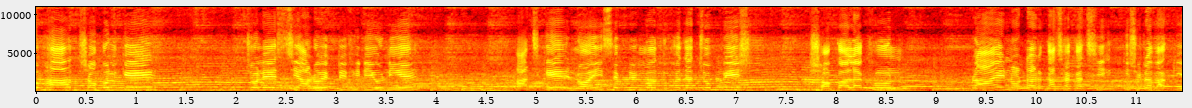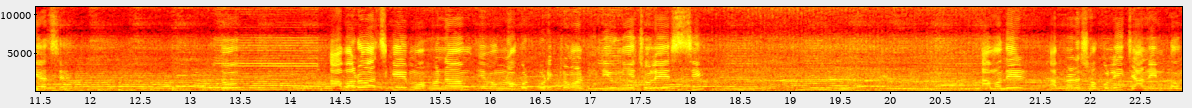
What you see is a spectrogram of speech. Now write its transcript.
সুপ্রভাত সকলকে। চলে এসেছি আরও একটি ভিডিও নিয়ে। আজকে নয়ই সেপ্টেম্বর দু হাজার চব্বিশ, সকাল এখন প্রায় নটার কাছাকাছি, কিছুটা বাকি আছে। তো আবারও আজকে মহানাম এবং নগর পরিক্রমার ভিডিও নিয়ে চলে এসেছি। আমাদের আপনারা সকলেই জানেন কম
